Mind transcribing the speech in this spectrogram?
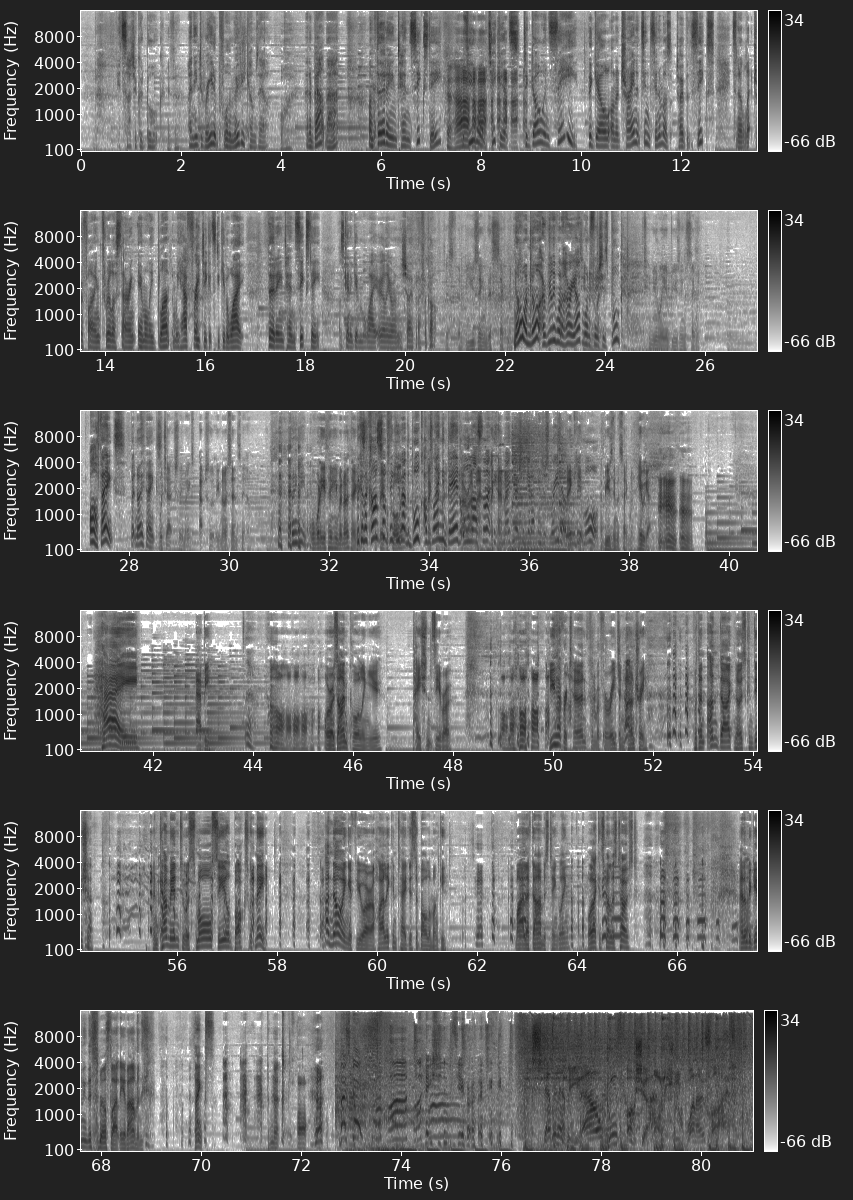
It's such a good book. Is it? I need to read it before the movie comes out. Why? And about that, on 131060, if you want tickets to go and see The Girl on a Train, it's in cinemas October the 6th. It's an electrifying thriller starring Emily Blunt, and we have free tickets to give away. 131060. I was going to give them away earlier on the show, but I forgot. Just abusing this segment. No, I'm not. I really want to hurry up. I want to finish this book. Continually abusing the segment, Oh, thanks, but no thanks. which actually makes absolutely no sense now. What do you mean? Well, what are you thinking but no thanks? Because I can't stop thinking about it? the book. I was Okay, laying in bed all right, last mate. night Okay, thinking mate. maybe I should get up and just read it a little you. bit more. Abusing the segment. Here we go. hey, Abby, or as I'm calling you, Patient Zero. you have returned from a Fijian country with an undiagnosed condition and come into a small sealed box with me, unknowing if you are a highly contagious Ebola monkey. My left arm is tingling. All I can smell is toast. and I'm beginning to smell slightly of almonds. Thanks. But go! Patient zero. Stav and Abby now with Osher on Hit 105.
